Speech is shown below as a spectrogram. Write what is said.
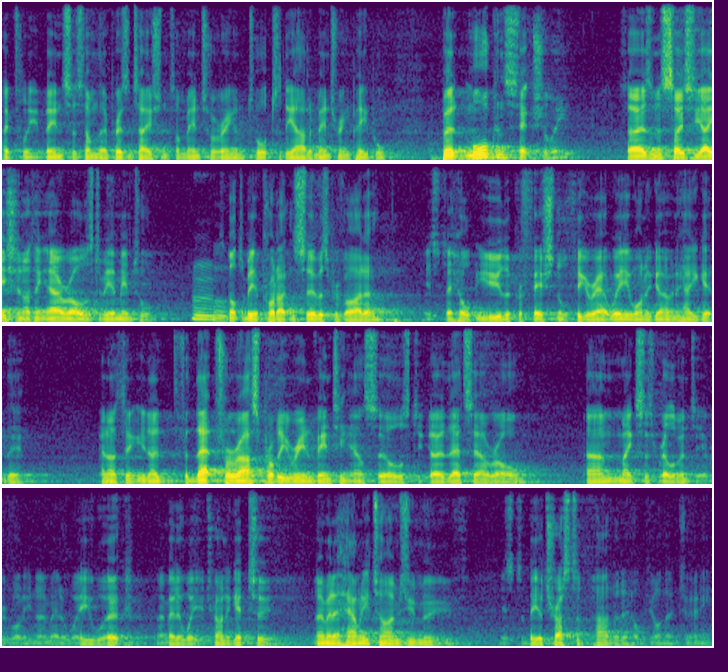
hopefully you've been to some of their presentations on mentoring and taught to the art of mentoring people. But more conceptually, so as an association, I think our role is to be a mentor. It's not to be a product and service provider. It's to help you, the professional, figure out where you want to go and how you get there. And I think, you know, for that for us, probably reinventing ourselves to go, that's our role, um, makes us relevant to everybody, no matter where you work, no matter where you're trying to get to, no matter how many times you move, is to be a trusted partner to help you on that journey.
